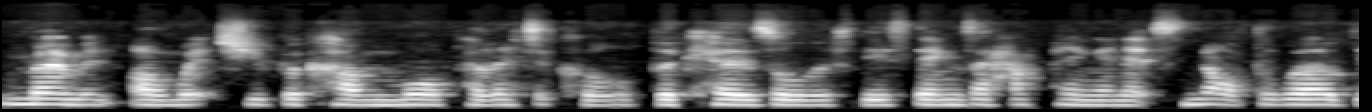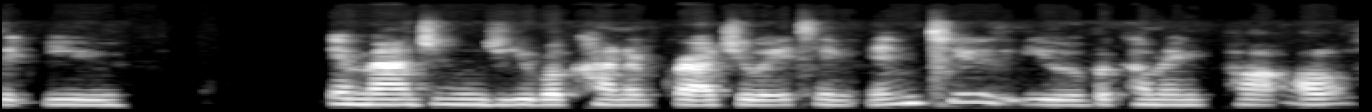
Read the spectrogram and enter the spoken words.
moment on which you become more political because all of these things are happening and it's not the world that you imagined you were kind of graduating into that you were becoming part of.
